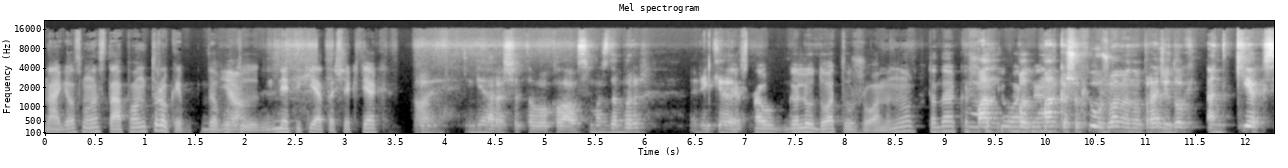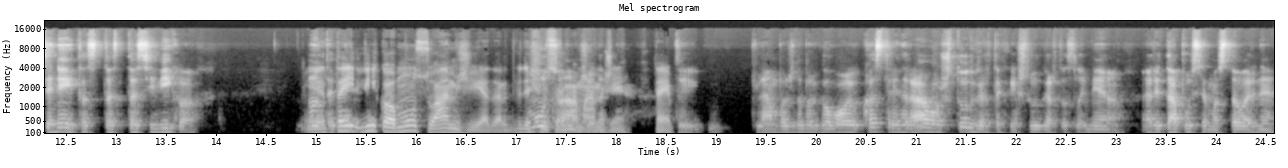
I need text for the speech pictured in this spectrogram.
Nagelsmanas tapo antru, kaip bebūtų netikėta šiek tiek. Oi, geras šitavo klausimas dabar. Reikia... Tai aš tau galiu duoti užuominų tada kažkokių. Man, man kažkokių užuominų pradžiai daug, ant kiek seniai tas, tas, tas įvyko. Nu, taip, tai vyko mūsų amžyje, dar 21 amžyje. Taip. Tai, plemba, aš dabar galvoju, kas treniravo Štutgartą, kai Štutgartas laimėjo. Ar į tą pusę mastau ar ne?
